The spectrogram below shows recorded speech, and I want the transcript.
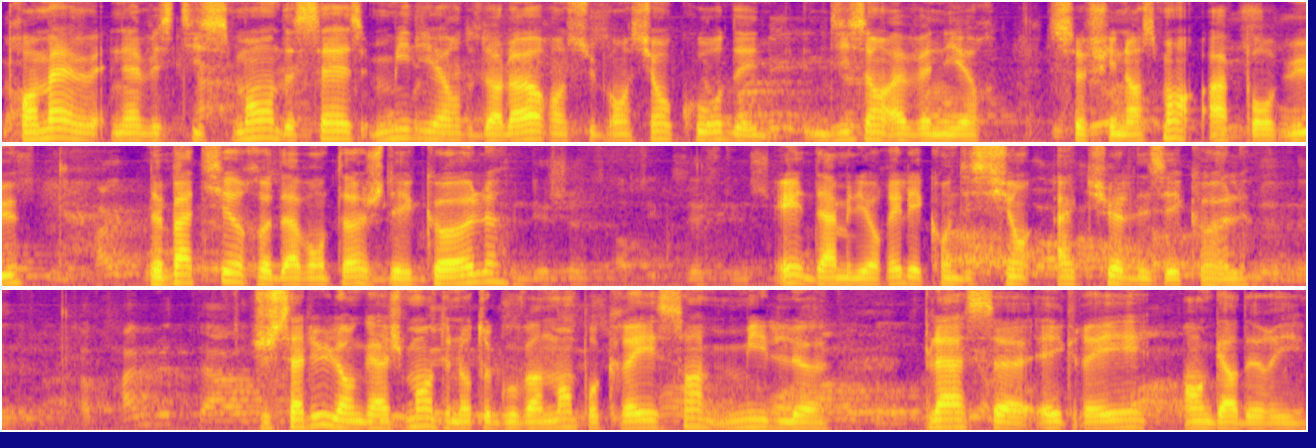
promet un investissement de 16 milliards de dollars en subventions au cours des dix ans à venir. Ce financement a pour but de bâtir davantage d'écoles et d'améliorer les conditions actuelles des écoles. Je salue l'engagement de notre gouvernement pour créer 100 000 places agréées en garderie.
